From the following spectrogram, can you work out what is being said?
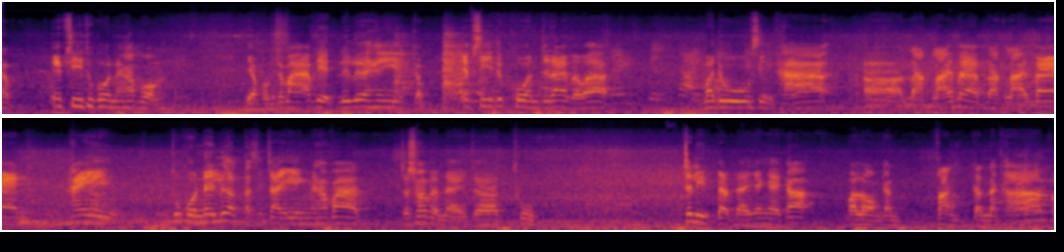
กับ FC ทุกคนนะครับผม เดี๋ยวผมจะมาอัปเดตเรื่อย ๆ ให้กับ FC ทุกคนจะได้แบบว่า มาดูสินค้าเอ่อหลากหลายแบบหลากหลายแบรนด์ให้ทุกคนได้เลือกตัดสินใจเองนะครับว่า จะชอบแบบไหนจะถูกจริตแบบไหนยังไงก็มาลองกันฟังกันนะคครัรับบ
